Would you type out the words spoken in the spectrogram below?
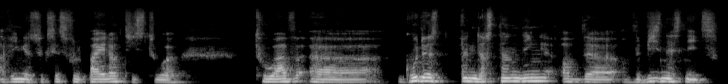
having a successful pilot is to to have a good understanding of the of the business needs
